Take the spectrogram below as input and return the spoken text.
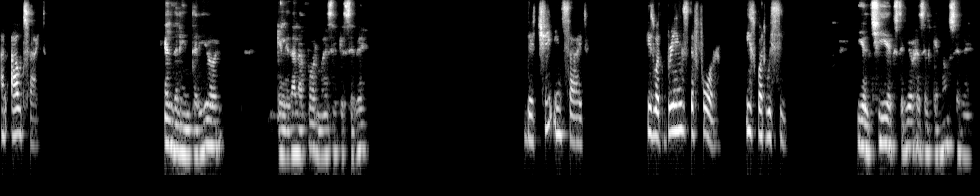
and outside. El del interior, que le da la forma, es el que se ve. The chi inside is what brings the form, is what we see. Y el chi exterior es el que no se ve.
